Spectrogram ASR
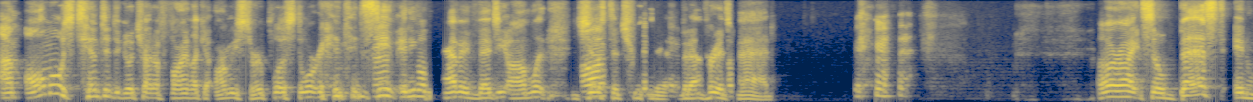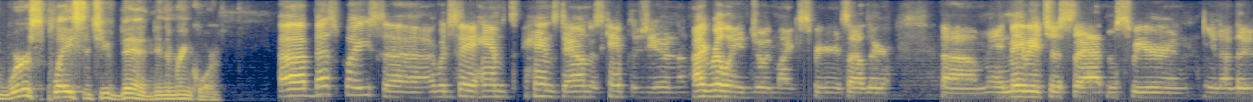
I'm almost tempted to go try to find like an army surplus store and then see if anyone have a veggie omelet just to try it. But I've heard it's bad. All right, so best and worst place that you've been in the Marine Corps. uh, best place, uh, I would say hands hands down is Camp Lejeune. I really enjoyed my experience out there, um, and maybe it's just the atmosphere and you know the.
